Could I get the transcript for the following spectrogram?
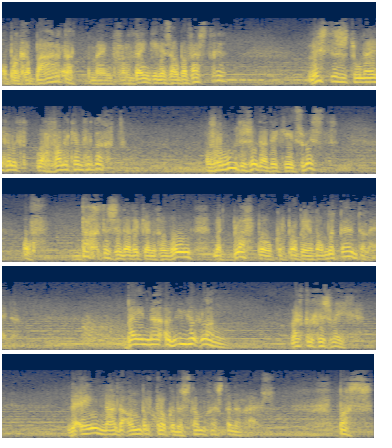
op een gebaar dat mijn verdenkingen zou bevestigen? Wisten ze toen eigenlijk waarvan ik hem verdacht? Vermoeden ze dat ik iets wist? Of dachten ze dat ik hen gewoon met bluffpoker probeerde om de tuin te leiden? Bijna een uur lang werd er gezwegen. De een na de ander trokken de stamgasten naar huis. Pas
